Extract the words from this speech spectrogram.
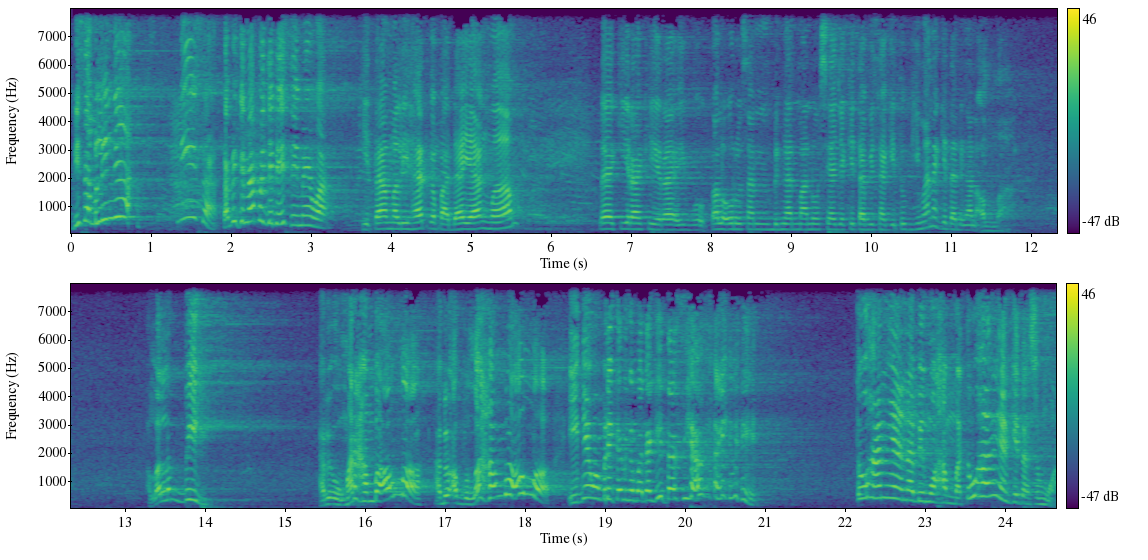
bisa beli nggak? Bisa. Tapi kenapa jadi istimewa? Kita melihat kepada yang mem Lah kira-kira ibu, kalau urusan dengan manusia aja kita bisa gitu, gimana kita dengan Allah? Allah lebih Habib Umar hamba Allah, Habib Abdullah hamba Allah. Ini yang memberikan kepada kita siapa ini? Tuhannya Nabi Muhammad, Tuhannya kita semua.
